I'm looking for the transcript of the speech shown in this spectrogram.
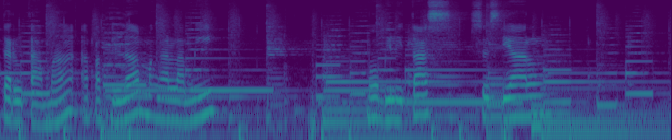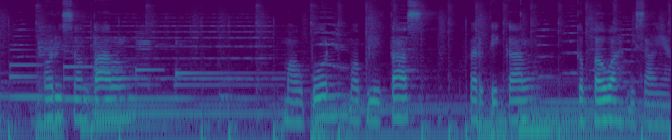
terutama apabila mengalami mobilitas sosial horizontal maupun mobilitas vertikal ke bawah misalnya.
